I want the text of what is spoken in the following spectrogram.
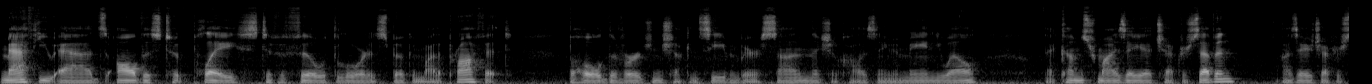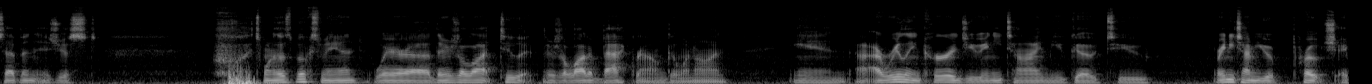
Matthew adds, All this took place to fulfill what the Lord had spoken by the prophet. Behold, the virgin shall conceive and bear a son, and they shall call his name Emmanuel that comes from Isaiah chapter 7. Isaiah chapter 7 is just, it's one of those books, man, where uh, there's a lot to it. There's a lot of background going on. And I really encourage you anytime you go to, or anytime you approach a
